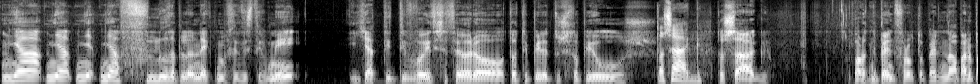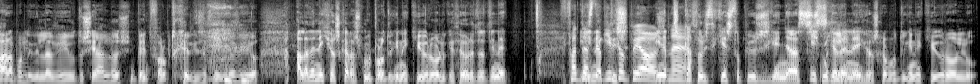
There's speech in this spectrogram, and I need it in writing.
μια, μια, μια, μια φλούδα πλεονέκτημα αυτή τη στιγμή. Γιατί τη βοήθησε, θεωρώ, το ότι πήρε τους ηθοποιούς Το SAG. το SAG. Παρότι είναι η πέμπτη φορά που το παίρνει, να πάνε πάρα πολύ δηλαδή ούτως ή άλλως. Είναι η πέμπτη φορά που το κερδίζει αυτό το βραβείο. Αλλά δεν έχει ω με πρώτο γυναικείο ρόλο και θεωρείται ότι είναι. Φανταστική είναι ηθοποιός, Είναι από ναι. τι καθοριστικές ηθοποιούς της γενιάς τη και Ισχύει. δεν έχει ω πρώτο γυναικείο ρόλο.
